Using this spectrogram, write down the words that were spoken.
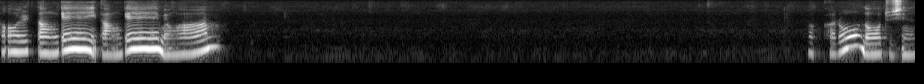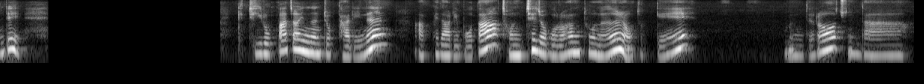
그래서 1단계, 2단계 명암 마카로 넣어주시는데 뒤로 빠져있는 쪽 다리는 앞에 다리보다 전체적으로 한 톤을 어둡게 만들어 준다.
